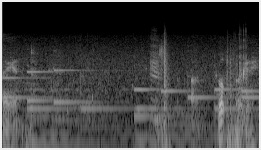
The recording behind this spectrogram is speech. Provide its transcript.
sand. Oh, okay.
